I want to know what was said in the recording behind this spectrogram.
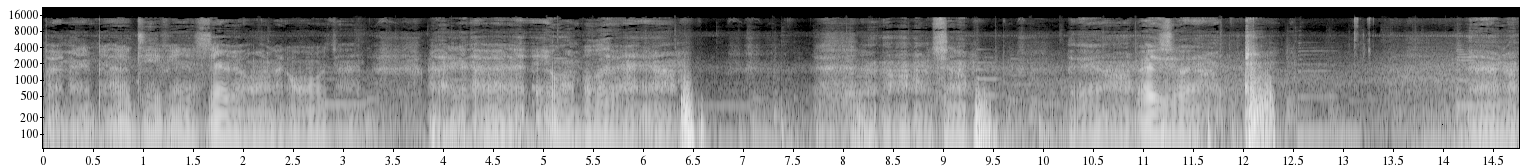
but I mean, I had a TV and a stereo on like all the time. I, I, you won't believe it. Um, um, so, yeah, basically, and, um,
